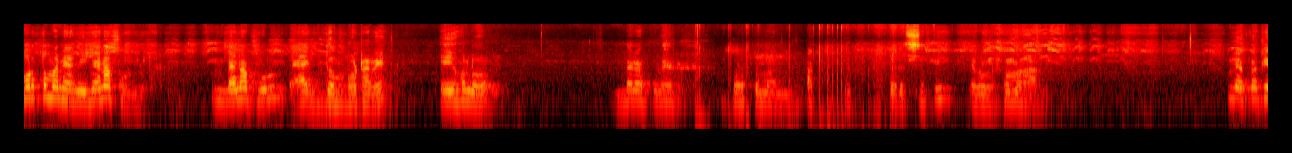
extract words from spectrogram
বর্তমানে আমি বেনাফুল বেনাফুল একদম বটারে। এই হলো বেনাফুলের বর্তমান প্রাকৃতিক পরিস্থিতি এবং সমাহার। আমি আপনাকে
